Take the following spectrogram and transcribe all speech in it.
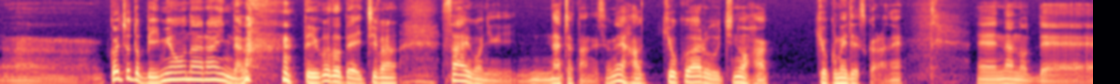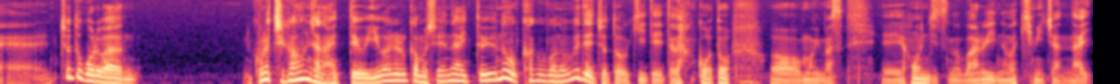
うん。これちょっと微妙なラインだな っていうことで一番最後になっちゃったんですよね。8曲あるうちの8曲目ですからね、えーなのでちょっとこれはこれ違うんじゃないって言われるかもしれないというのを覚悟の上でちょっと聞いていただこうと思います。えー本日の悪いのは君じゃない、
